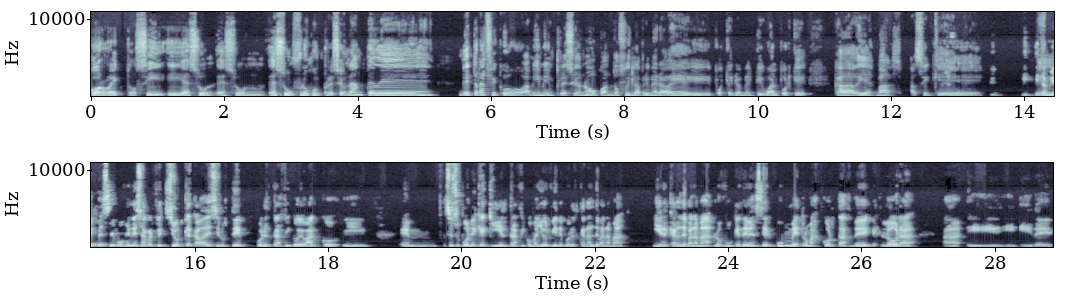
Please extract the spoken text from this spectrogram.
Correcto, sí, y es un, es un, es un flujo impresionante de, tráfico. A mí me impresionó cuando fui la primera vez y posteriormente igual, porque cada día es más. Así que... Y, también eh, pensemos en esa reflexión que acaba de decir usted por el tráfico de barcos. Y em, se supone que aquí el tráfico mayor viene por el canal de Panamá, y en el canal de Panamá los buques deben ser un metro más cortas de eslora ¿ah? y, de,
